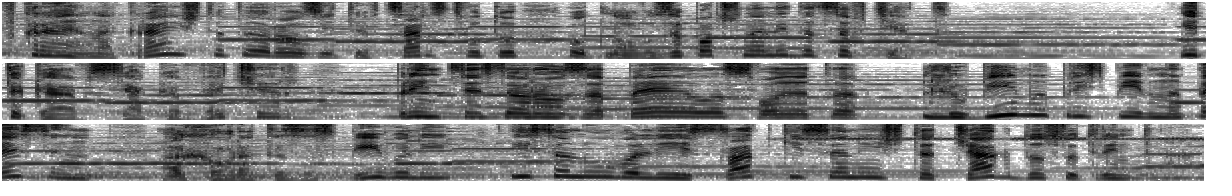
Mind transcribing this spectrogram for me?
В края на краищата розите в царството отново започнали да цъфтят. И така всяка вечер принцеса Роза пеела своята любима приспивна песен, а хората заспивали и сънували сладки сънища чак до сутринта.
